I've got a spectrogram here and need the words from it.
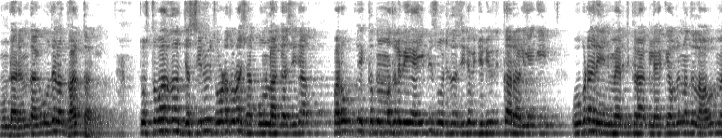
ਮੁੰਡਾ ਰਹਿੰਦਾ ਹੈਗਾ, ਉਹਦੇ ਨਾਲ ਗਲਤ ਆ ਗਈ। ਤੇ ਉਸ ਤੋਂ ਬਾਅਦ ਜੱਸੀ ਨੂੰ ਵੀ ਥੋੜਾ ਥੋੜਾ ਸ਼ੱਕ ਹੋਣ ਲੱਗ ਗਿਆ ਸੀਗਾ, ਪਰ ਉਹ ਇੱਕਦਮ ਮਤਲਬ ਇਹ ਐਂ ਵੀ ਸੋਚਦਾ ਸੀਗਾ ਵੀ ਜਿਹੜੀ ਉਹਦੀ ਘਰ ਵਾਲੀ ਹੈਗੀ ਉਹ ਕਿਹੜਾ ਅਰੇਂਜ ਮੈਰਿਜ ਕਰਾ ਕੇ ਲੈ ਕੇ ਉਹਦੇ ਨਾਲ ਤਾਂ ਲਵ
